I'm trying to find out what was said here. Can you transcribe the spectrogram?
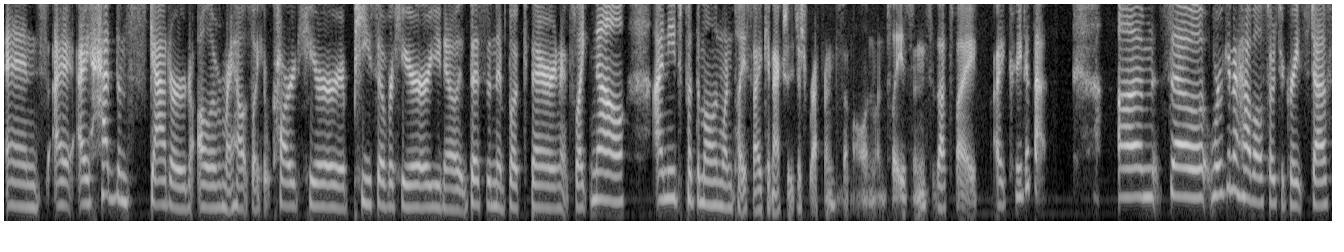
and I, I had them scattered all over my house, like a card here, a piece over here, you know, this in a book there. And it's like, no, I need to put them all in one place so I can actually just reference them all in one place. And so that's why I created that. Um, so we're going to have all sorts of great stuff,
